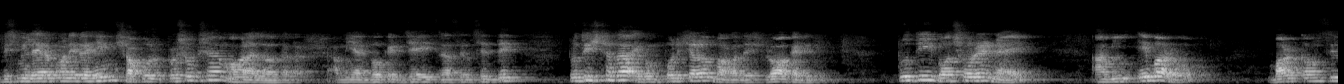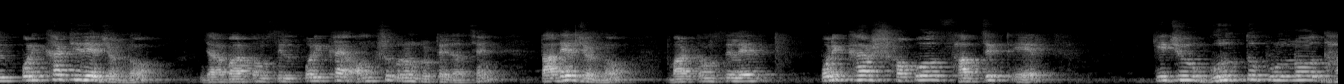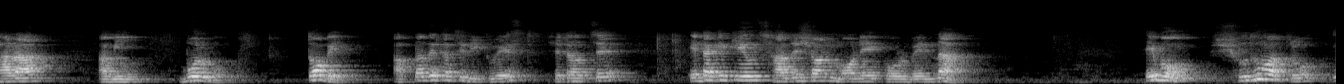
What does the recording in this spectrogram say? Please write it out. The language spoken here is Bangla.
বিসমিল্লাহ রহমান রহিম, সকল প্রশংসা মহান আল্লাহ তালার আমি অ্যাডভোকেট জেইস রাসেল সিদ্দিক, প্রতিষ্ঠাতা এবং পরিচালক বাংলাদেশ ল একাডেমি। প্রতি বছরের ন্যায় আমি এবারও বার কাউন্সিল পরীক্ষার্থীদের জন্য, যারা বার কাউন্সিল পরীক্ষায় অংশগ্রহণ করতে যাচ্ছেন, তাদের জন্য বার কাউন্সিলের পরীক্ষার সকল সাবজেক্ট এর কিছু গুরুত্বপূর্ণ ধারা আমি বলব। তবে আপনাদের কাছে রিকোয়েস্ট সেটা হচ্ছে, এটাকে কেউ সাজেশন মনে করবেন না। এবং শুধুমাত্র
